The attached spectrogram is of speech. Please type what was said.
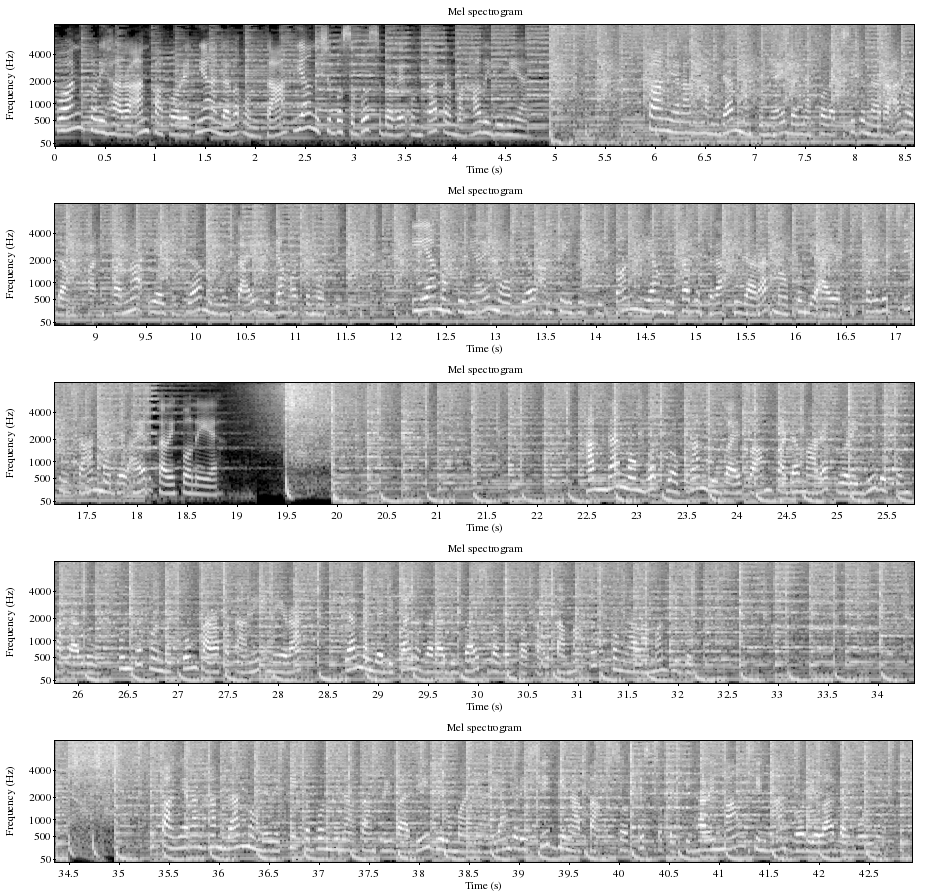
Hewan peliharaan favoritnya adalah unta yang disebut-sebut sebagai unta termahal di dunia. Pangeran Hamdan mempunyai banyak koleksi kendaraan roda empat karena ia juga menyukai bidang otomotif. Ia mempunyai mobil amfibi Piton yang bisa bergerak di darat maupun di air, produksi perusahaan mobil air California. Hamdan membuat program Dubai Farm pada Maret 2024 lalu untuk mendukung para petani Emirat dan menjadikan negara Dubai sebagai kota utama untuk pengalaman hidup. Pangeran Hamdan memiliki kebun binatang pribadi di rumahnya yang berisi binatang eksotis seperti harimau, singa, gorila, dan monyet.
